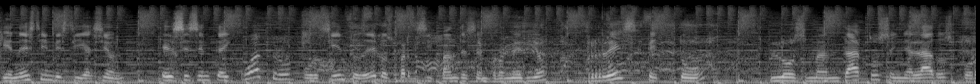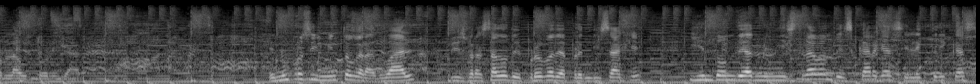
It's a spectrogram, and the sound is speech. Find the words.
que en esta investigación el 64% de los participantes en promedio respetó los mandatos señalados por la autoridad. En un procedimiento gradual disfrazado de prueba de aprendizaje y en donde administraban descargas eléctricas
